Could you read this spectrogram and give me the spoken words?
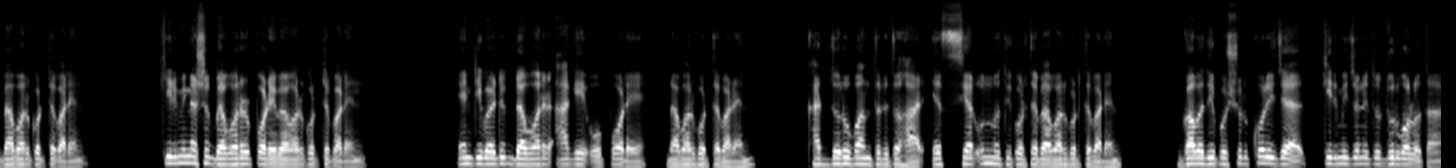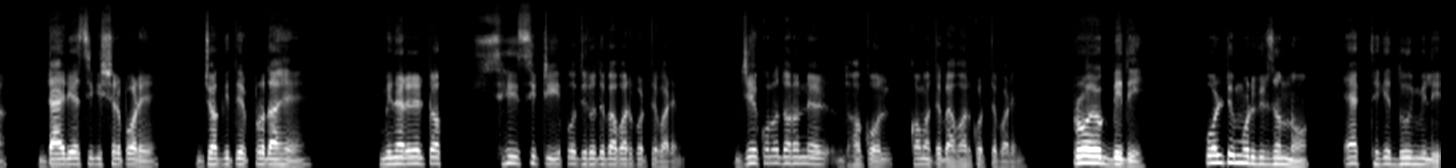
ব্যবহার করতে পারেন, কৃমিনাশক ব্যবহারের পরে ব্যবহার করতে পারেন অ্যান্টিবায়োটিক ব্যবহারের আগে ও পরে ব্যবহার করতে পারেন। খাদ্য রূপান্তরিত হার এফসিআর উন্নতি করতে ব্যবহার করতে পারেন। গবাদি পশুর কলিজা, কৃমিজনিত দুর্বলতা, ডায়রিয়া চিকিৎসার পরে যকৃতের প্রদাহে মিনারেল টক্সিসিটি প্রতিরোধে ব্যবহার করতে পারেন। যে কোনো ধরনের ধকল কমাতে ব্যবহার করতে পারেন। প্রয়োগ বিধি পোলট্রি মুরগির জন্য এক থেকে দুই মিলি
